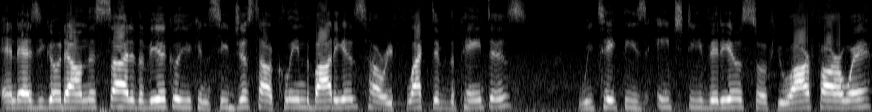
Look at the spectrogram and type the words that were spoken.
And as you go down this side of the vehicle, you can see just how clean the body is, how reflective the paint is. We take these HD videos, so if you are far away,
